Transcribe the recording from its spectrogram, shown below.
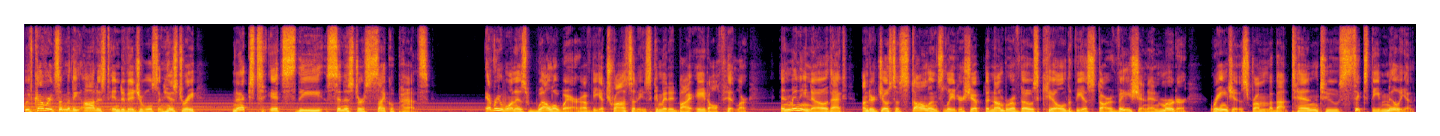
We've covered some of the oddest individuals in history. Next, it's the sinister psychopaths. Everyone is well aware of the atrocities committed by Adolf Hitler, and many know that under Joseph Stalin's leadership the number of those killed via starvation and murder ranges from about 10 to 60 million.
